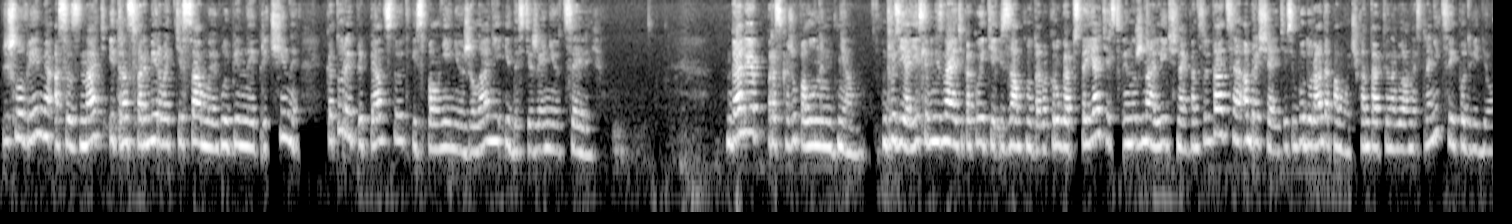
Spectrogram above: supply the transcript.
Пришло время осознать и трансформировать те самые глубинные причины, которые препятствуют исполнению желаний и достижению целей. Далее расскажу по лунным дням. Друзья, если вы не знаете, как выйти из замкнутого круга обстоятельств и нужна личная консультация, обращайтесь, буду рада помочь. Контакты на главной странице и под видео.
